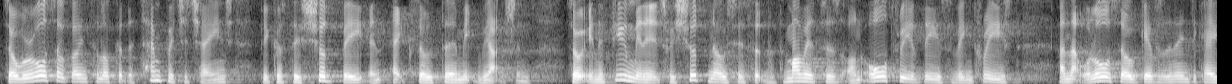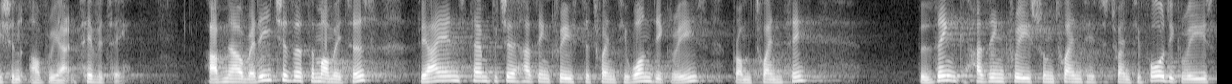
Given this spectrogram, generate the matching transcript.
So we're also going to look at the temperature change because this should be an exothermic reaction. So in a few minutes, we should notice that the thermometers on all three of these have increased and that will also give us an indication of reactivity. I've now read each of the thermometers. The iron's temperature has increased to 21 degrees from 20. The zinc has increased from 20 to 24 degrees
